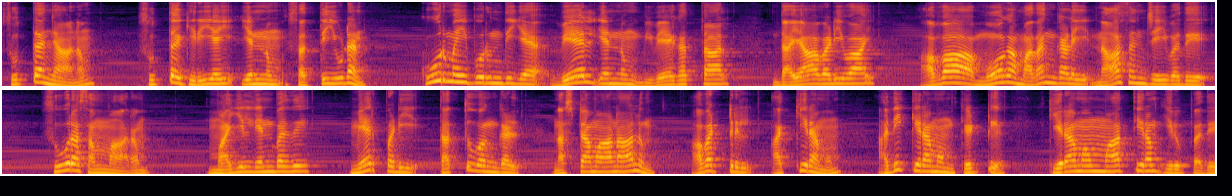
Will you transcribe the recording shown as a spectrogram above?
சுத்த ஞானம் சுத்த கிரியை என்னும் சத்தியுடன் கூர்மை பொருந்திய வேல் என்னும் விவேகத்தால் தயாவடிவாய் அவா மோக மதங்களை நாசஞ்செய்வது சூரசம்மாரம். மயில் என்பது மேற்படி தத்துவங்கள் நஷ்டமானாலும் அவற்றில் அக்கிரமம் அதிக்கிரமம் கெட்டு கிரமம் மாத்திரம் இருப்பது.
